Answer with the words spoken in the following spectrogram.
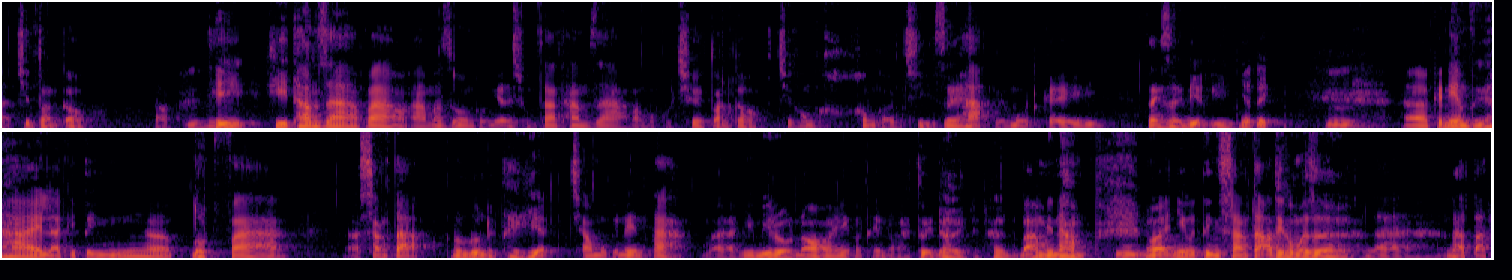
uh, trên toàn cầu đó. Ừ. thì khi tham gia vào Amazon có nghĩa là chúng ta tham gia vào một cuộc chơi toàn cầu chứ không không còn chỉ giới hạn với một cái danh giới địa lý nhất định Ừ. À, cái điểm thứ hai là cái tính ờ, đột phá à, sáng tạo luôn luôn được thể hiện trong một cái nền tảng mà như Miro nói có thể nói tuổi đời được hơn 30 năm ừ. đúng không? nhưng mà tính sáng tạo thì không bao giờ là là tắt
